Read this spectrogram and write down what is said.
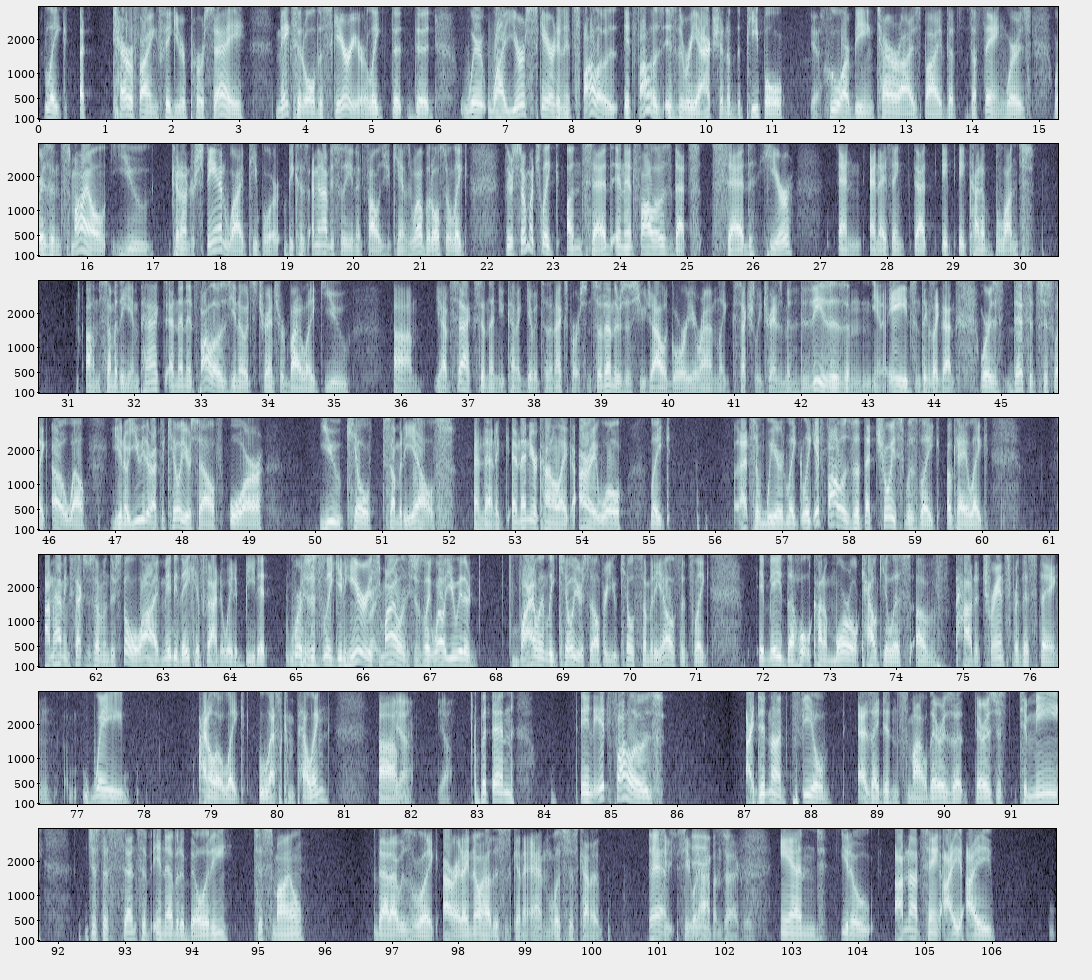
like a terrifying figure per se makes it all the scarier. Like the the where why you're scared and it's follows it follows is the reaction of the people yes, who are being terrorized by the the thing. Whereas whereas in smile you can understand why people are because I mean obviously in it follows you can as well but also like there's so much like unsaid in it follows that's said here and and I think that it it kind of blunts um some of the impact and then it follows you know it's transferred by like you um you have sex and then you kind of give it to the next person. So then there's this huge allegory around like sexually transmitted diseases and you know AIDS and things like that. Whereas this, it's just like, oh well, you know, you either have to kill yourself or you kill somebody else, and then and then you're kind of like, all right, well, like that's a weird like like it follows that that choice was like okay like I'm having sex with someone, they're still alive. Maybe they can find a way to beat it. Whereas it's like in here, Right, smile, it's just like, well, you either violently kill yourself or you kill somebody else. It's like it made the whole kind of moral calculus of how to transfer this thing way I don't know, like less compelling. Um, yeah, yeah. But then in It Follows, I did not feel as I didn't Smile. There is a there is just to me just a sense of inevitability to Smile that I was like, all right, I know how this is going to end. Let's just kind of see, see what happens. Exactly. And you know, I'm not saying I I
